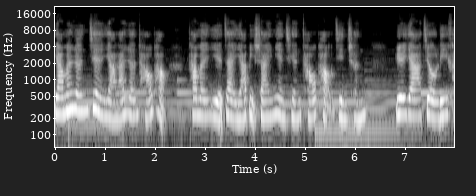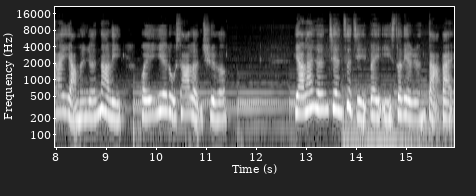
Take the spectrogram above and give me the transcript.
亚门人见亚兰人逃跑，他们也在亚比筛面前逃跑进城。约押就离开亚门人那里，回耶路撒冷去了。亚兰人见自己被以色列人打败，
